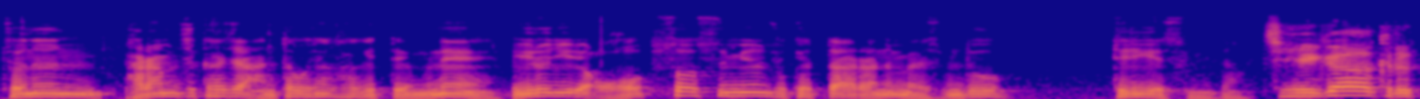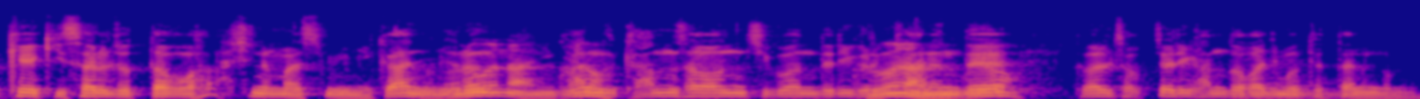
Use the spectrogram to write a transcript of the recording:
저는 바람직하지 않다고 생각하기 때문에 이런 일이 없었으면 좋겠다라는 말씀도 드리겠습니다. 제가 그렇게 기사를 줬다고 하시는 말씀입니까? 아니면 아니고요. 감사원 직원들이 그렇게 하는데 아니고요. 네. 그걸 적절히 감독하지 못했다는 겁니다.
